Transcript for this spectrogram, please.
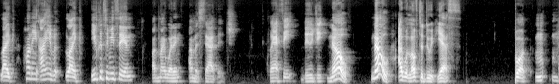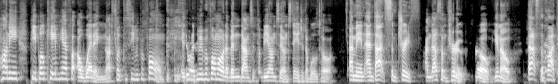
like, honey, I even like you could see me saying at my wedding, I'm a savage, classy, bougie. No, no, I would love to do it, yes, but m- honey, people came here for a wedding, not for to see me perform. if they want to see me perform, I would have been dancing for Beyonce on stage at a world tour, I mean, and that's some truth. and that's some truth. So you know, That's the vibe.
